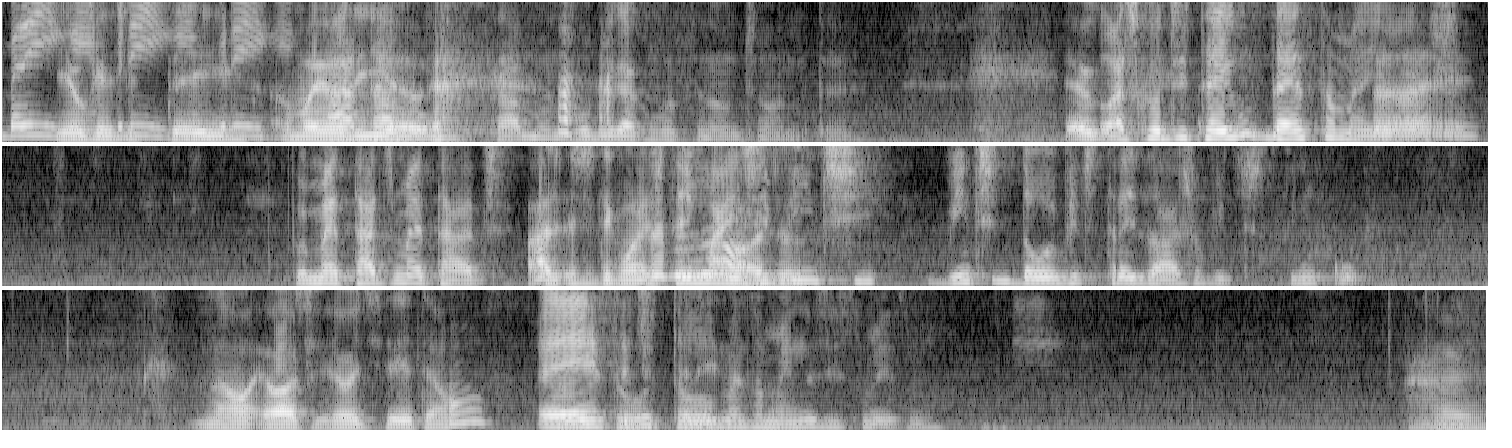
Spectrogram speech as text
Briguem, Eu que briguem, editei, briguem. a maioria... Ah, tá bom, tá bom. Não vou brigar com você não, Jonathan. Eu- Eu acho que eu editei uns 10 também, eu acho. Foi metade, metade. A gente tem A quantos gente tem mais de episódios? 20, 22, 23, eu acho, 25. Não, eu acho que eu editei até uns... É, uns você 12, editou 13, mais ou né? menos isso mesmo. Ah, É.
